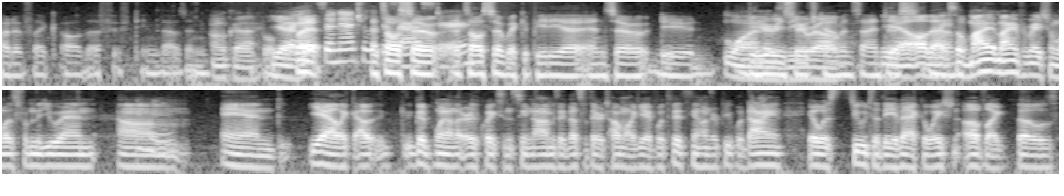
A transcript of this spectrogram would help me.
out of like all the 15,000 okay people. yeah right. but so naturally it's also it's also wikipedia and so do you one do you research zero. common scientists yeah all that um, so my my information was from the un um mm-hmm. and yeah, like a good point on the earthquakes and tsunamis. Like that's what they were talking about. Like, yeah, with fifteen hundred people dying, it was due to the evacuation of like those,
